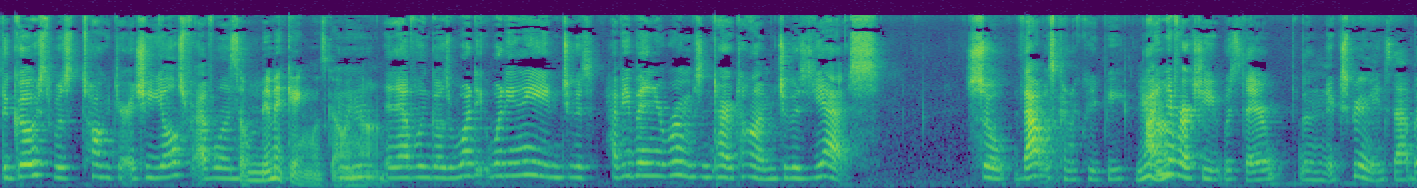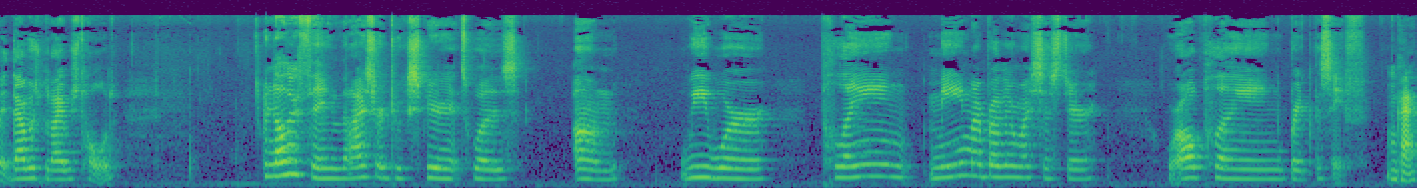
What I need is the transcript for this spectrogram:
The ghost was talking to her, and she yells for Evelyn. So mimicking was going on. And Evelyn goes, "What? Do, what do you need?" And she goes, "Have you been in your room this entire time?" And she goes, "Yes." So that was kind of creepy. I never actually was there and experienced that, but that was what I was told. Another thing that I started to experience was, um, we were playing. Me, my brother, and my sister were all playing Break the Safe Okay.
